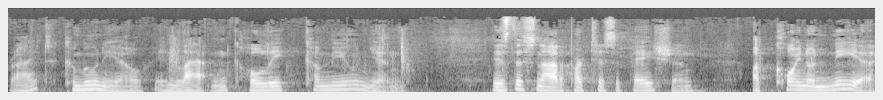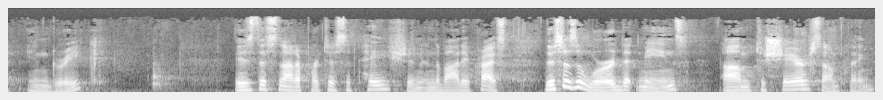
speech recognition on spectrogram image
right? Communio in Latin, Holy Communion. Is this not a participation, a koinonia in Greek? Is this not a participation in the body of Christ? This is a word that means um, to share something,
